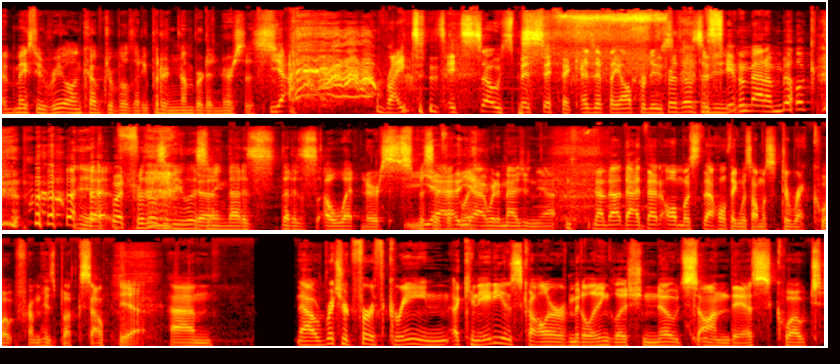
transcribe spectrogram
it makes me real uncomfortable that he put a number to nurses. Yeah. right? It's, it's so specific, as if they all produce For those the of you- same amount of milk. Yeah, but, for those of you listening, that is that is a wet nurse specifically. Yeah, yeah, I would imagine. Yeah. Now that that that almost that whole thing was almost a direct quote from his book. So yeah. Um, now, Richard Firth Green, a Canadian scholar of Middle English, notes on this quote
